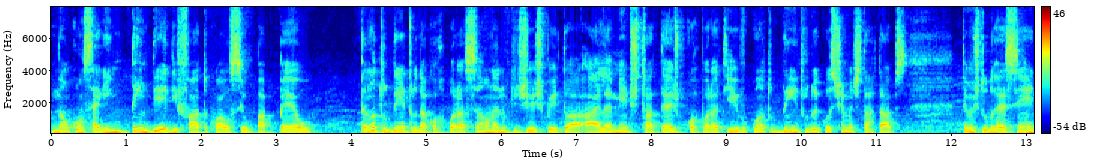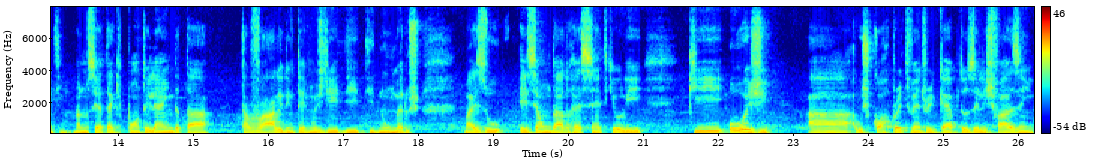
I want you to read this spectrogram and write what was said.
não conseguem entender de fato qual o seu papel tanto dentro da corporação, né, no que diz respeito a, a elemento estratégico corporativo, quanto dentro do ecossistema de startups. Tem um estudo recente, mas não sei até que ponto ele ainda está tá válido em termos de, de, de números, mas o, esse é um dado recente que eu li, que hoje a, os corporate venture capitals eles fazem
